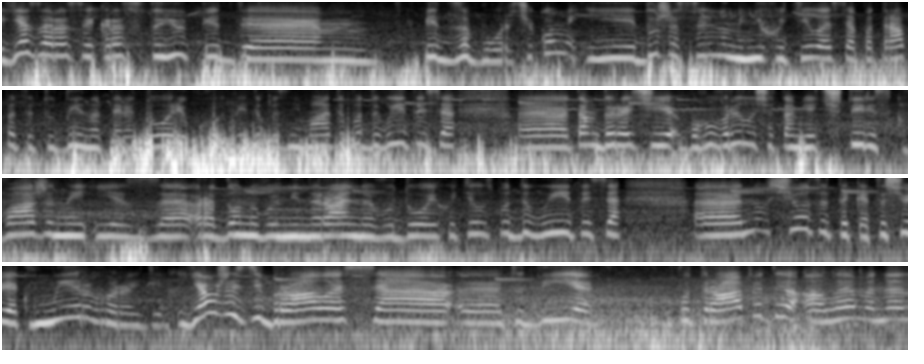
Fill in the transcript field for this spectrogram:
Я зараз якраз стою під, ем, під заборчиком і дуже сильно мені хотілося потрапити туди на територію, походити, познімати, подивитися. Е, Там, до речі, говорили, що там є чотири скважини із радоновою мінеральною водою. Хотілося подивитися. Е, Ну що це таке? Це що як в Миргороді? Я вже зібралася е, туди потрапити, але мене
